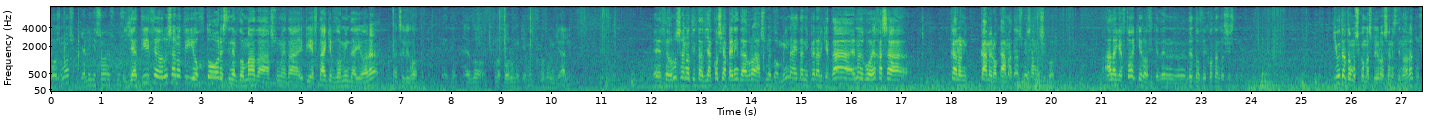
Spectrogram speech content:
κόσμος για λίγες ώρες που σου- γιατί θεωρούσαν ότι οι 8 ώρες την εβδομάδα, ας πούμε, τα επί 7 και 70 η ώρα, κάτσε λίγο, γιατί εδώ κυκλοφορούμε και εμείς, κυκλοφορούν και άλλοι, ε, θεωρούσαν ότι τα 250 ευρώ, ας πούμε, το μήνα ήταν υπεραρκετά, ενώ εγώ έχασα κανονικά μεροκάματα, ας πούμε, σαν μουσικός. Αλλά γι' αυτό ακυρώθηκε, δεν, δεν το δεχόταν το σύστημα. Και ούτε από το μουσικό μας πληρώσανε στην ώρα τους,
